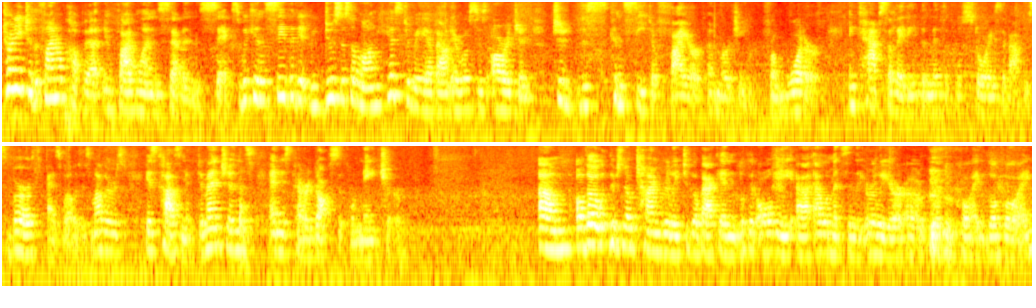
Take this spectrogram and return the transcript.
Turning to the final couplet in 5176, we can see that it reduces a long history about Eros's origin to this conceit of fire emerging from water encapsulating the mythical stories about his birth, as well as his mother's, his cosmic dimensions, and his paradoxical nature. Um, although there's no time really to go back and look at all the uh, elements in the earlier uh, Logoi,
